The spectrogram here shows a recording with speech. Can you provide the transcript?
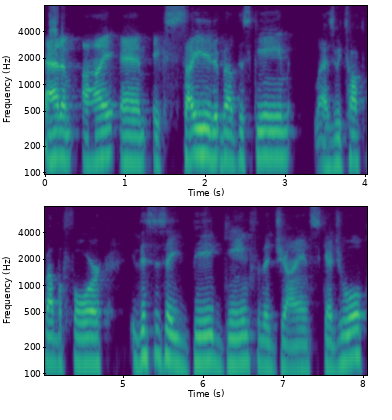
Adam, I am excited about this game. As we talked about before, this is a big game for the Giants schedule.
